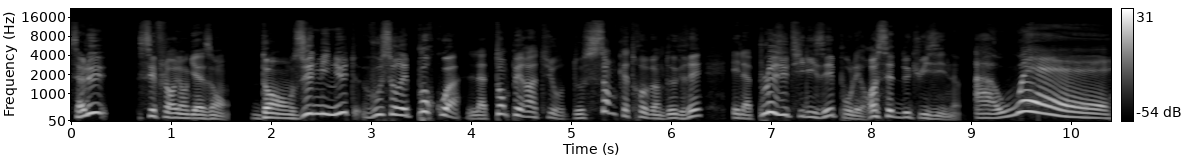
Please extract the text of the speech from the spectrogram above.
Salut, c'est Florian Gazan. Dans une minute, vous saurez pourquoi la température de 180 degrés est la plus utilisée pour les recettes de cuisine. Ah ouais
